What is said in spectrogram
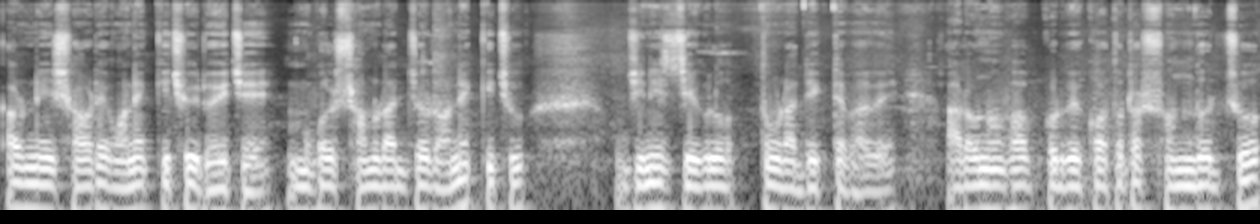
কারণ এই শহরে অনেক কিছুই রয়েছে। মুঘল সাম্রাজ্যর অনেক কিছু জিনিস যেগুলো তোমরা দেখতে পাবে। আর অনুভব করবে কতটা সৌন্দর্য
